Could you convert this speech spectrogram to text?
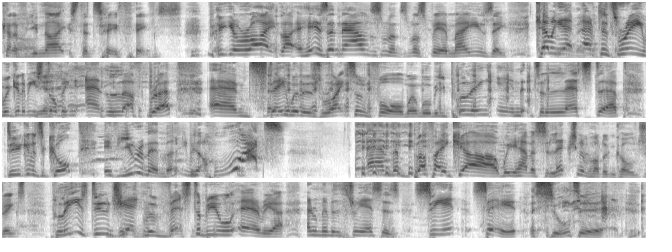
kind of unites the two things. But you're right, like his announcements must be amazing. Coming up after three, we're going to be stopping at Loughborough and stay with us right some four when we'll be pulling in to Leicester. Do give us a call if you remember. Like, what? And the buffet car. We have a selection of hot and cold drinks. Please do check the vestibule area. And remember the three S's see it, say it, sorted.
